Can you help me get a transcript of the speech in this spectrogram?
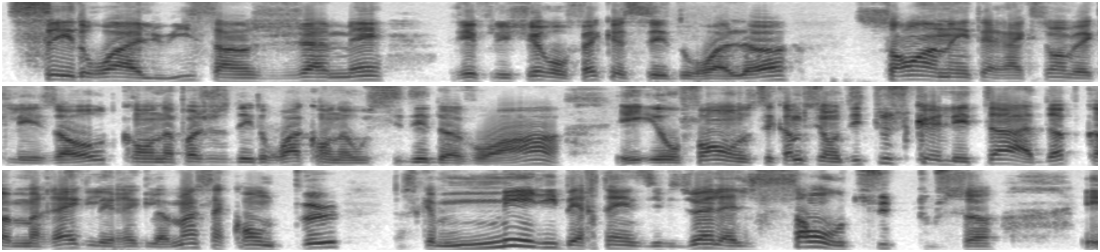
ses droits à lui, sans jamais réfléchir au fait que ces droits-là sont en interaction avec les autres, qu'on n'a pas juste des droits, qu'on a aussi des devoirs. Et au fond, c'est comme si on dit tout ce que l'État adopte comme règles et règlements, ça compte peu, parce que mes libertés individuelles, elles sont au-dessus de tout ça. Et,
